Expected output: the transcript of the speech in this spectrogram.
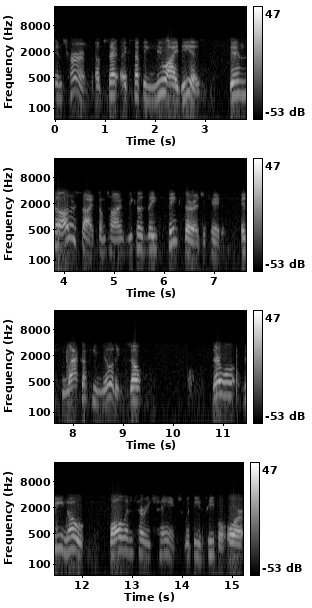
in terms of accepting new ideas than the other side sometimes because they think they're educated. It's lack of humility. So there will be no voluntary change with these people or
